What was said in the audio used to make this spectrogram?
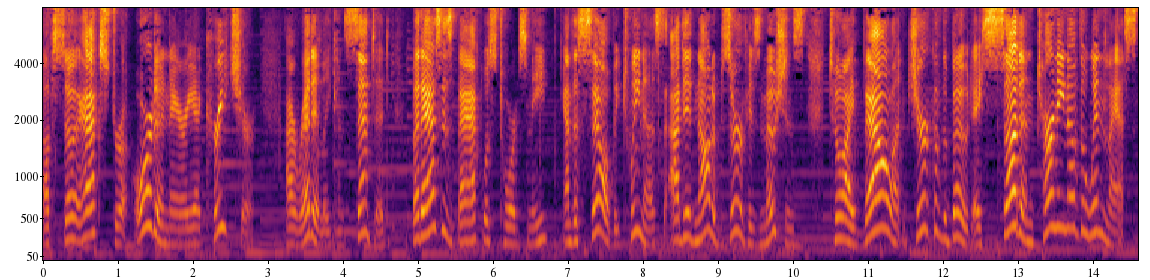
of so extraordinary a creature. I readily consented, but as his back was towards me, and the sail between us, I did not observe his motions till a violent jerk of the boat, a sudden turning of the windlass,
